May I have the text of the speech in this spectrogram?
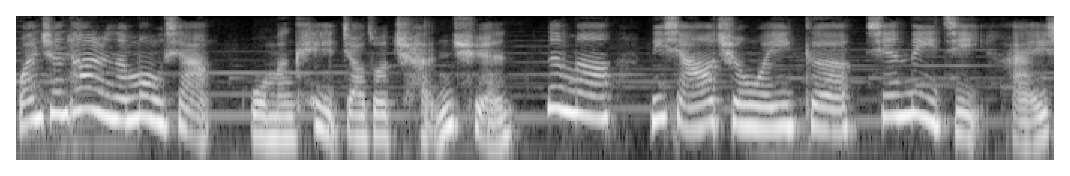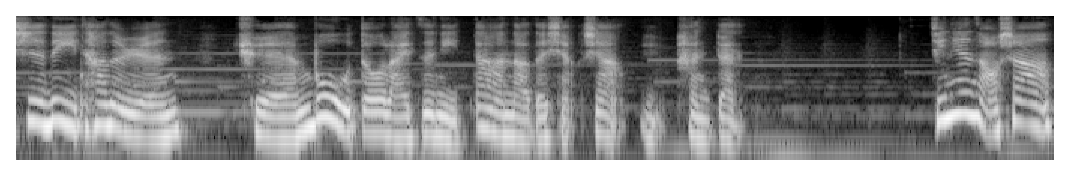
完成他人的梦想，我们可以叫做成全。那么，你想要成为一个先利己还是利他的人，全部都来自你大脑的想象与判断。今天早上，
